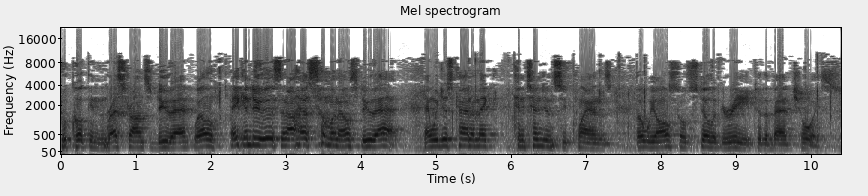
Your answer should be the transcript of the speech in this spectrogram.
who cook in restaurants do that. Well, they can do this and I'll have someone else do that. And we just kind of make contingency plans, but we also still agree to the bad choice.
